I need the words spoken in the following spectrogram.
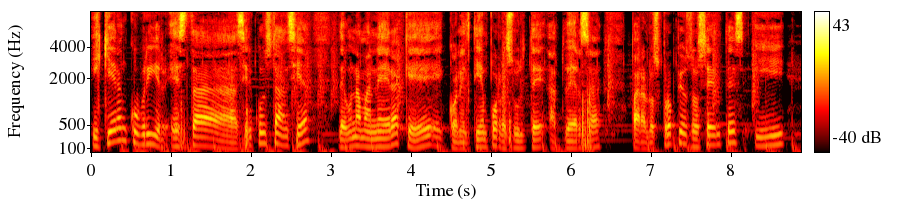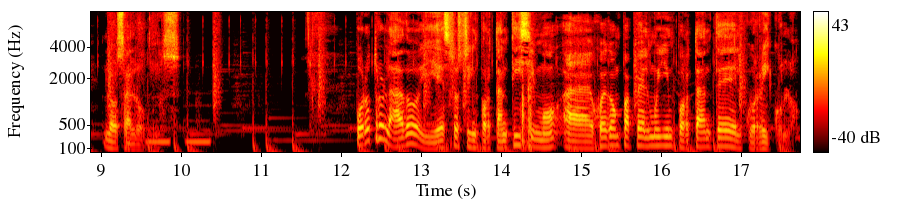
y quieran cubrir esta circunstancia de una manera que eh, con el tiempo resulte adversa para los propios docentes y los alumnos. Por otro lado, y esto es importantísimo, ah, juega un papel muy importante el currículo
